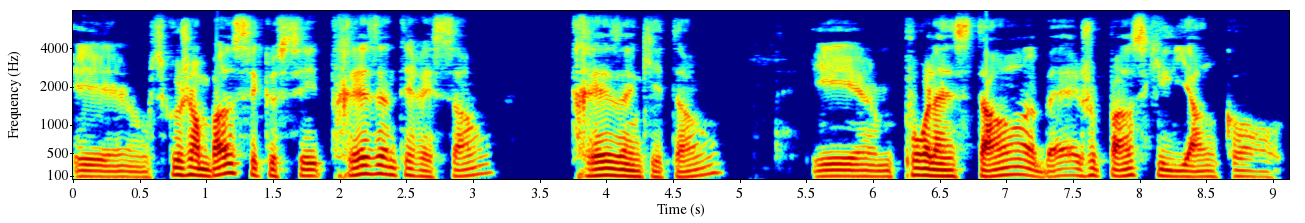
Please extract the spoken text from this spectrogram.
Et ce que j'en pense, c'est que c'est très intéressant, très inquiétant, et euh, pour l'instant, euh, ben, je pense qu'il y a encore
